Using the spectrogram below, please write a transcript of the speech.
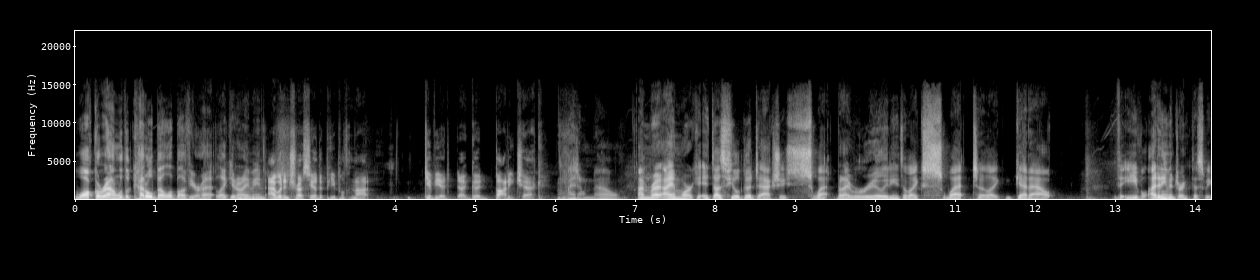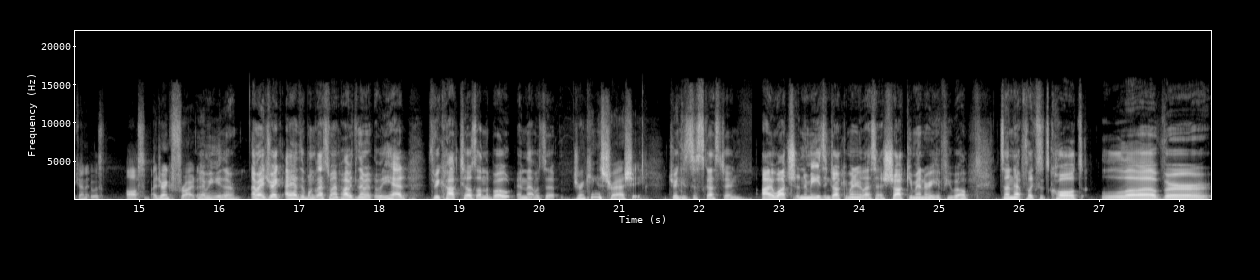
walk around with a kettlebell above your head. Like you know what I mean? I wouldn't trust the other people to not give you a, a good body check. I don't know. I'm re- I am working. It does feel good to actually sweat, but I really need to like sweat to like get out the evil. I didn't even drink this weekend. It was awesome. I drank Friday. Yeah, me either. I mean, I drank. I had the one glass of wine, probably. and then we had three cocktails on the boat, and that was it. Drinking is trashy. Drink is disgusting. I watched an amazing documentary last night, a shockumentary, if you will. It's on Netflix. It's called Lover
